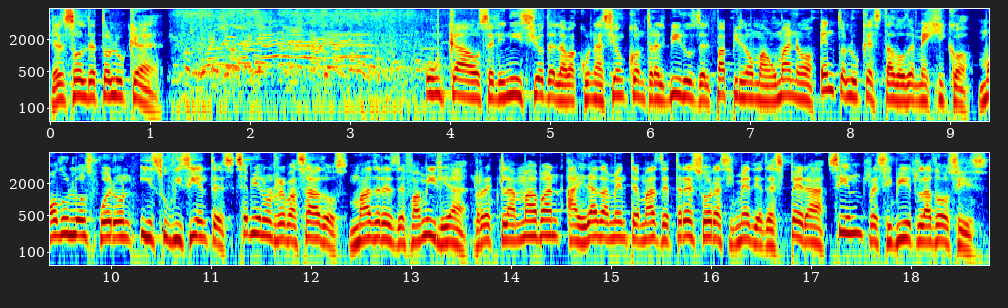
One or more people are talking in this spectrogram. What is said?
El sol de Toluca. Un caos el inicio de la vacunación contra el virus del papiloma humano en Toluca, Estado de México. Módulos fueron insuficientes, se vieron rebasados. Madres de familia reclamaban airadamente más de tres horas y media de espera sin recibir la dosis.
